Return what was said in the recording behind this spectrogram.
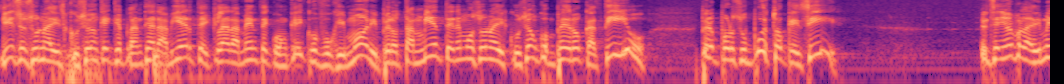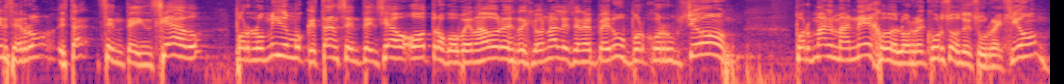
Y eso es una discusión que hay que plantear abierta y claramente con Keiko Fujimori, pero también tenemos una discusión con Pedro Castillo. Pero por supuesto que sí. El señor Vladimir Cerrón está sentenciado por lo mismo que están sentenciados otros gobernadores regionales en el Perú, por corrupción, por mal manejo de los recursos de su región,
